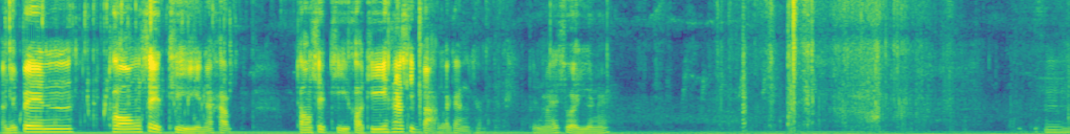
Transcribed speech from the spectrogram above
อันนี้เป็นทองเศรษฐีนะครับ ทองเศรษฐีขอที่ห้าสิบบาทแล้วกันครับ เป็นไม้สวยอยู่นะอืม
